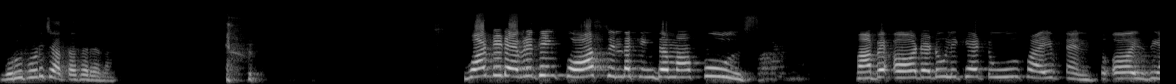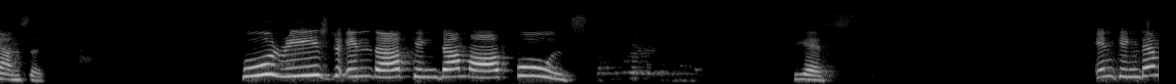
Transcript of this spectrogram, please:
Guru थोड़ी चाहता था रहना. What did everything cost in the kingdom of fools? वहां पे अ डडू लिखे टू फाइव टेन तो अ इज द आंसर हु रीच्ड इन द किंगडम ऑफ फूल्स यस in kingdom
